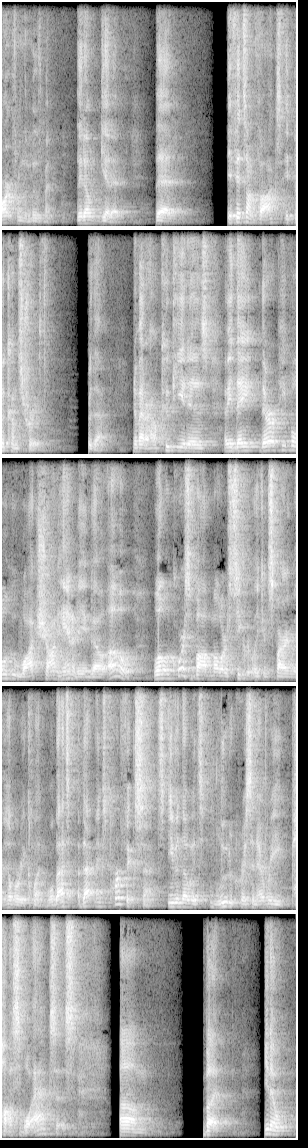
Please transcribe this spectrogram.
aren't from the movement. They don't get it that if it's on Fox, it becomes truth for them, no matter how kooky it is. I mean, they there are people who watch Sean Hannity and go, "Oh, well, of course Bob Mueller is secretly conspiring with Hillary Clinton." Well, that's that makes perfect sense, even though it's ludicrous in every possible axis. Um, but you know,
